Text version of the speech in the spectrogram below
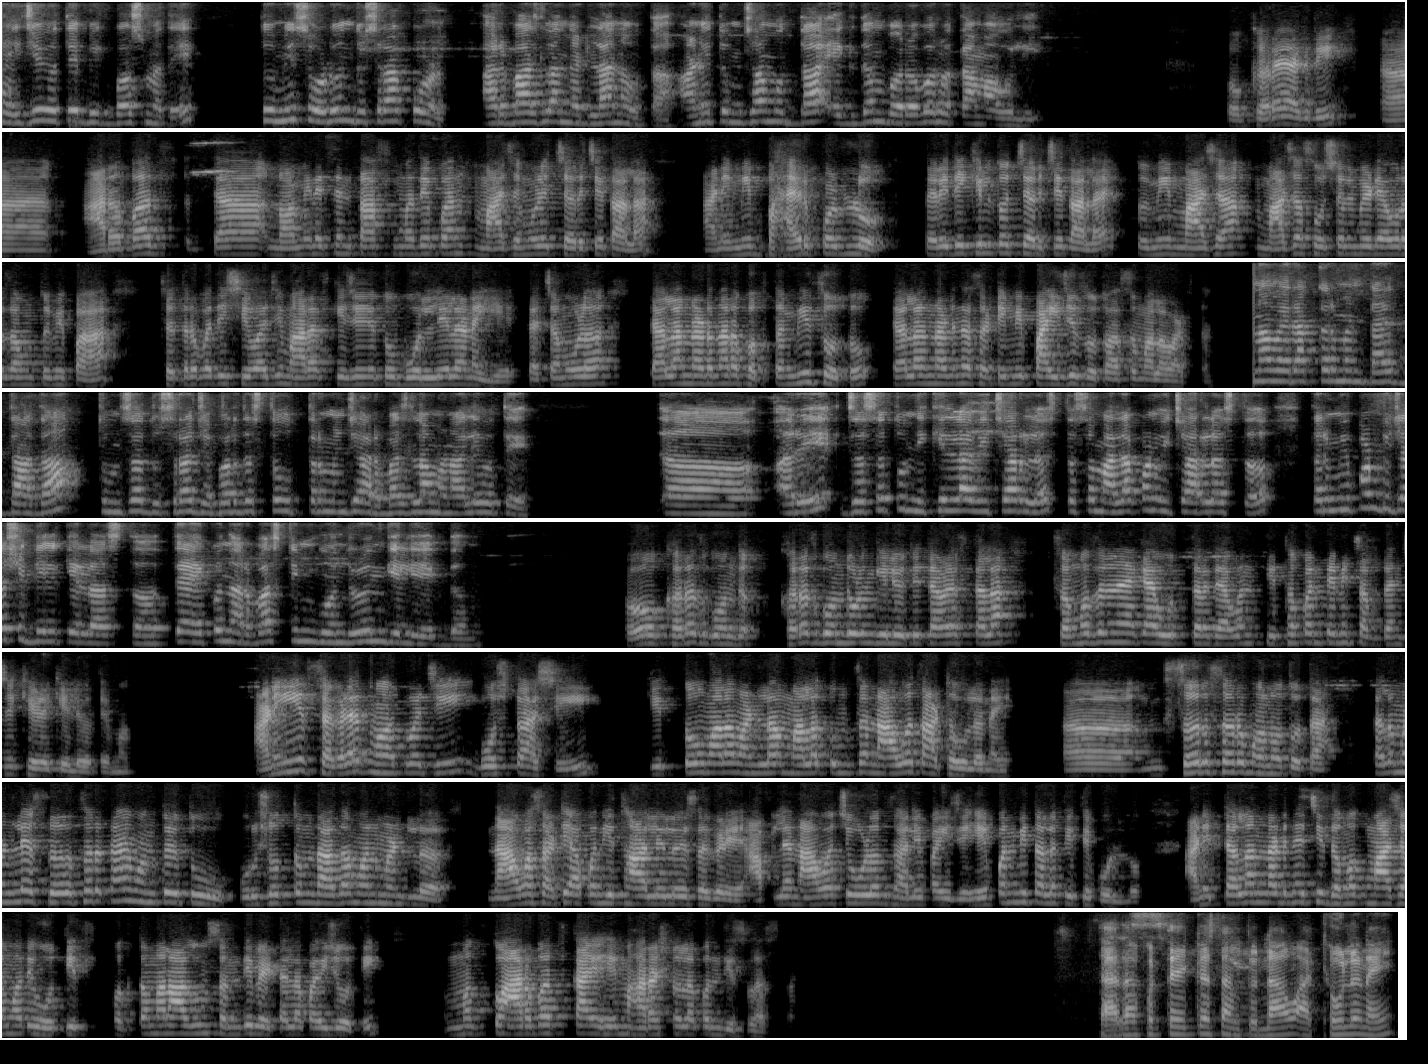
पाहिजे होते बिग बॉसमध्ये तुम्ही सोडून दुसरा कोण? अरबाजला नडला नव्हता आणि तुमचा मुद्दा एकदम बरोबर होता माऊली. हो खरंय आहे अगदी अरबाज त्या नॉमिनेशन टास्कमध्ये पण माझ्यामुळे चर्चेत आला आणि मी बाहेर पडलो तरी देखील तो चर्चेत आलाय. तुम्ही माझ्या माझ्या सोशल मीडियावर जाऊन तुम्ही पहा. छत्रपती शिवाजी महाराज की जे तो बोललेला नाहीये. त्याच्यामुळं त्याला नडणारा फक्त मीच होतो. त्याला नडण्यासाठी मी पाहिजेच होतो असं मला वाटतं. वैरागकर म्हणतायत दादा तुमचा दुसरा जबरदस्त उत्तर म्हणजे अरबाजला म्हणाले होते. अरे जसं तू निखिलला विचारलंस तसं मला पण विचारलं असतं तर मी पण तुझ्याशी डील केलं असतं. ते ऐकून अरबाज टीम गोंधळून गेली एकदम. हो खरंच गोंधळ खरंच गोंधळून गेली होती. त्यावेळेस त्याला समजलं नाही काय उत्तर द्यावं तिथं पण त्यांनी शब्दांचे खेळ केले होते मग. आणि सगळ्यात महत्वाची गोष्ट अशी की तो मला म्हणला मला तुमचं नावच आठवलं नाही. सर सर म्हणत होता. त्याला म्हणले सर सर काय म्हणतोय तू? पुरुषोत्तम दादा म्हण म्हटलं नावासाठी आपण इथं आलेलोय सगळे. आपल्या नावाची ओळख झाली पाहिजे. हे पण मी त्याला तिथे बोललो. आणि त्याला नडण्याची धमक माझ्यामध्ये होतीच. फक्त मला अजून संधी भेटायला पाहिजे होती. मग तो आरबाज काय हे महाराष्ट्राला पण दिसलं असतं. दादा. फक्त एकच सांगतो. नाव आठवलं नाही.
